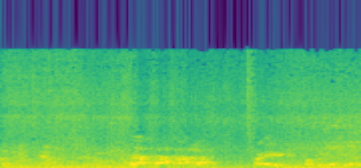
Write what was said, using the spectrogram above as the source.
I was in town. All right, here's your phone.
